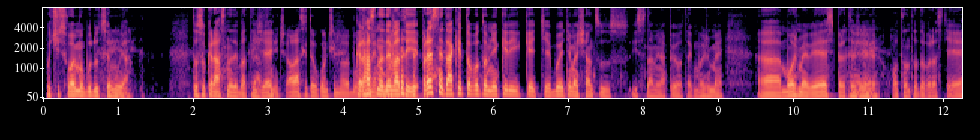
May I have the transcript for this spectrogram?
voči svojmu budúcemu ja. To sú krásne debaty, Krásne že? Niečo, ale asi to ukončíme, lebo... Krásne sme debaty. Presne takéto potom niekedy, keď budete mať šancu ísť s nami na pivo, tak môžeme, uh, môžeme viesť, pretože Hej. o tom toto proste je.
